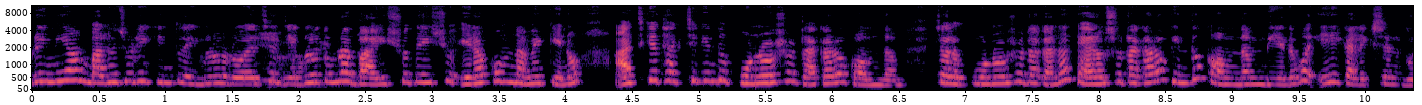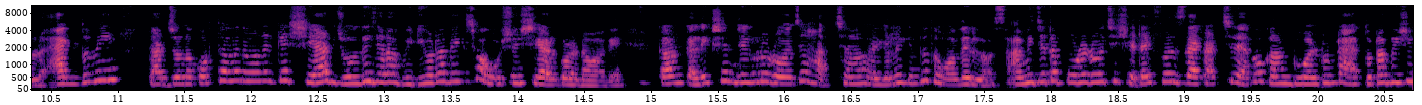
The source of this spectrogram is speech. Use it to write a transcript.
প্রিমিয়াম বালুচুরি কিন্তু এগুলো রয়েছে যেগুলো তোমরা বাইশশো তেইশশো এরকম দামে কেনো। আজকে থাকছে কিন্তু পনেরোশো টাকারও কম দাম। চলো পনেরোশো টাকা না তেরোশো টাকারও কিন্তু কম দাম দিয়ে দেবো এই কালেকশনগুলো। একদমই তার জন্য করতে হবে তোমাদেরকে শেয়ার জলদি যারা ভিডিওটা দেখছ অবশ্যই শেয়ার করে নাও আগে। কারণ কালেকশন যেগুলো রয়েছে হাতছাড়া হয়ে গেলে কিন্তু তোমাদের লস আমি যেটা পরে রয়েছে সেটাই ফার্স্ট দেখাচ্ছি। দেখো কারণ ডুয়াল টোনটা এতটা বেশি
